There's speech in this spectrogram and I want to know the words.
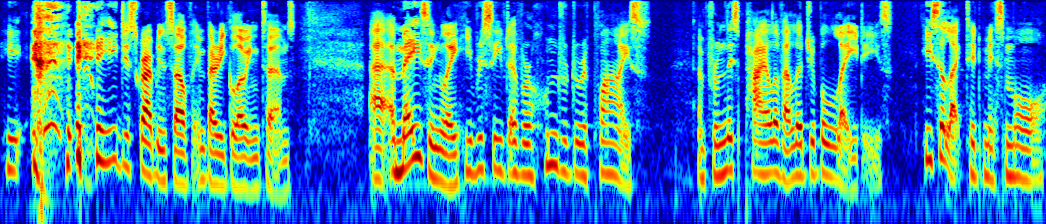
He he described himself in very glowing terms. Uh, amazingly, he received over a hundred replies, and from this pile of eligible ladies, he selected Miss Moore,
